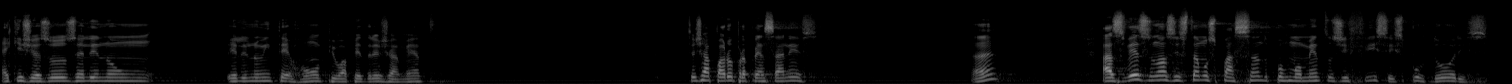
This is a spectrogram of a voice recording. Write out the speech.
é que Jesus ele não ele não interrompe o apedrejamento. Você já parou para pensar nisso? Hã? Às vezes nós estamos passando por momentos difíceis, por dores.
